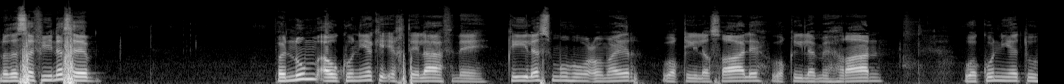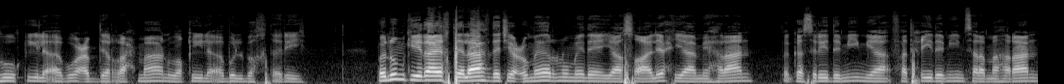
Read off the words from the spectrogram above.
نو د سفینه صاحب په نوم او کنیه کې اختلاف دی قیل اسمه عمر وقیل صالح وقیل مهران وکنیته قیل ابو عبد الرحمن وقیل ابو البختری په نوم کې دا اختلاف دی چې عمر نوم دی یا صالح یا مهران په کسری د میم یا فتحې د میم سره مهران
